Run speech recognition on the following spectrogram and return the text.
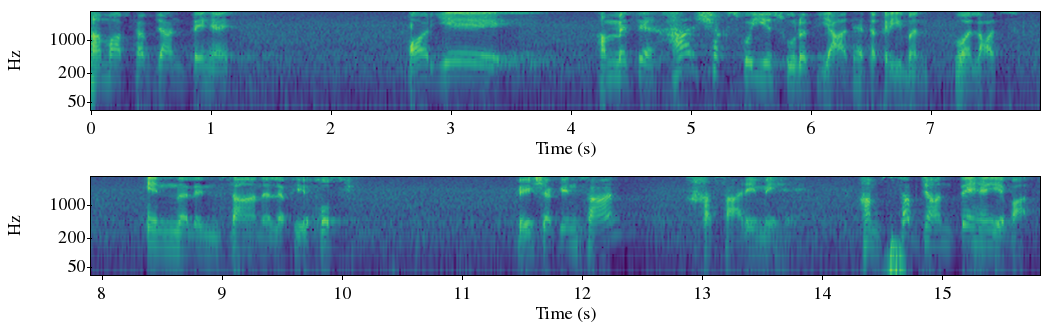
ہم آپ سب جانتے ہیں، اور یہ ہم میں سے ہر شخص کو یہ صورت یاد ہے تقریباً۔ ان الانسان لفی خسر۔ بے شک انسان خسارے میں ہے۔ ہم سب جانتے ہیں یہ بات۔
